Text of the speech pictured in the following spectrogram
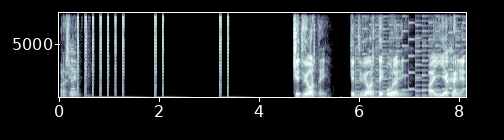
Прошли. Четвертый. Четвертый уровень. Поехали.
